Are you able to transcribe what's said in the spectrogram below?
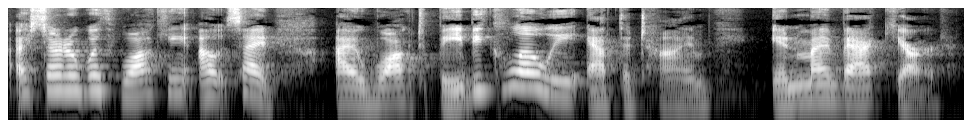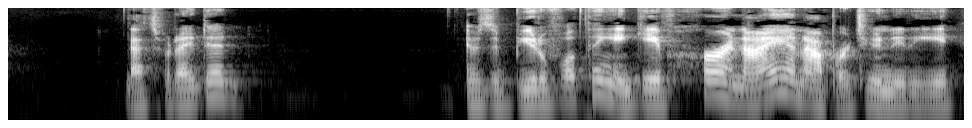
I started with walking outside. I walked baby Chloe at the time in my backyard. That's what I did. It was a beautiful thing. It gave her and I an opportunity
